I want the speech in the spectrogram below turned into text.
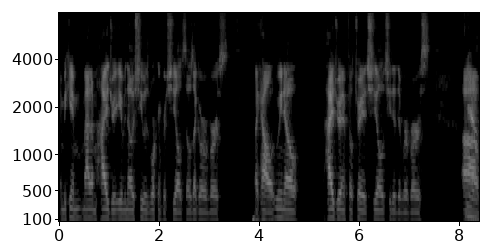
and became Madame Hydra, even though she was working for Shield. So it was like a reverse, like how we know Hydra infiltrated Shield. She did the reverse. Um, Yeah.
